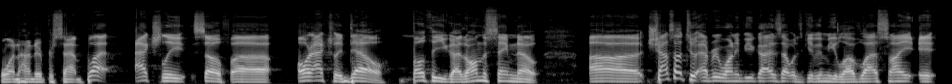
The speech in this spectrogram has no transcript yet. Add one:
100%. But actually, Soph, uh, or actually Dell, both of you guys on the same note. Uh, shouts out to every one of you guys that was giving me love last night. It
